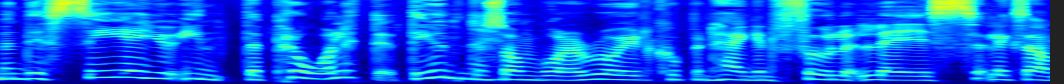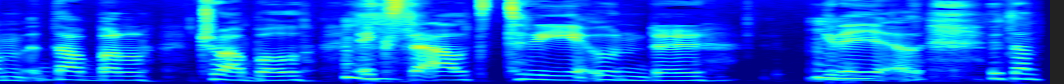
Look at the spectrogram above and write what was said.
Men det ser ju inte pråligt ut. Det är ju inte som våra Royal Copenhagen full lace, liksom double trouble, extra allt, tre under grejer. Utan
